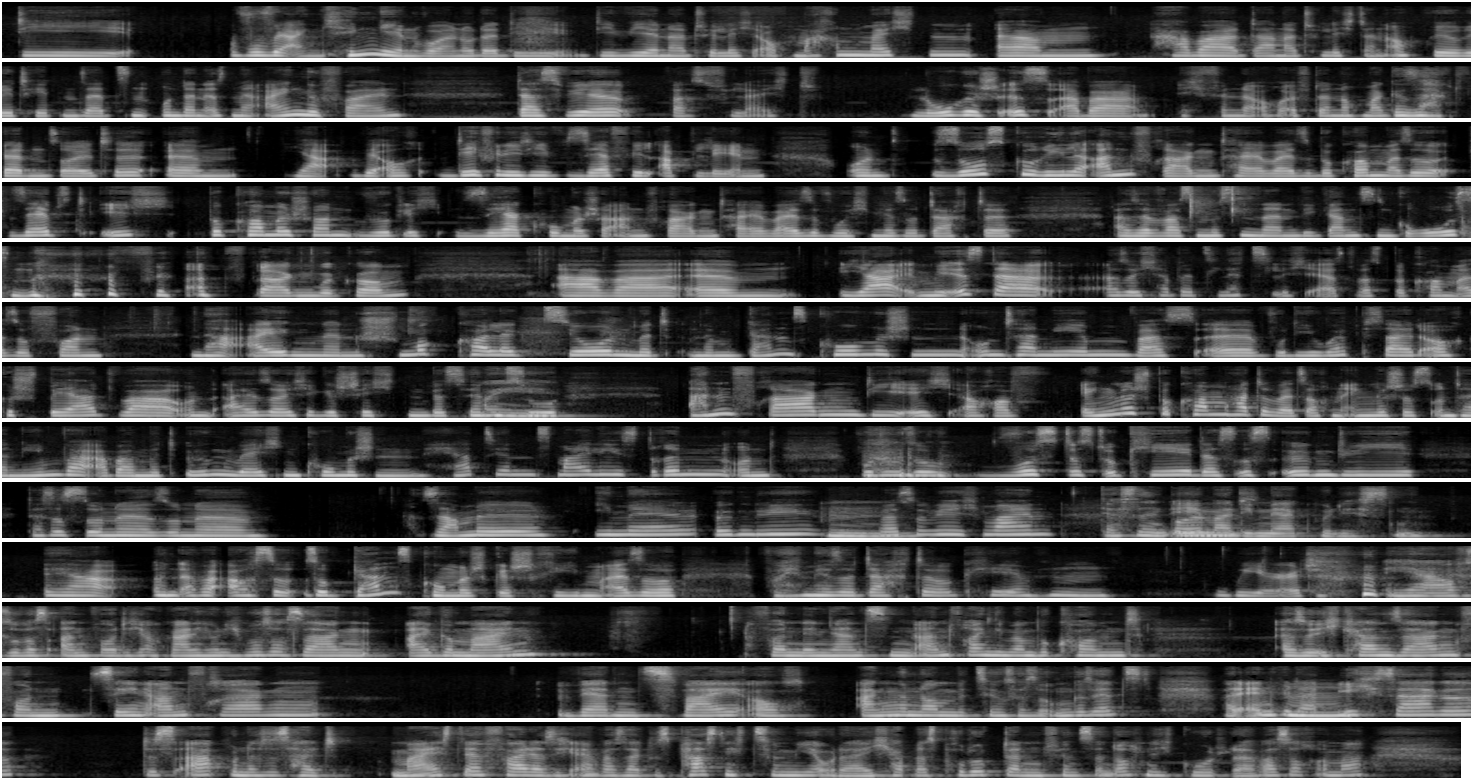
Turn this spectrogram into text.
die, wo wir eigentlich hingehen wollen oder die, die wir natürlich auch machen möchten, ähm, aber da natürlich dann auch Prioritäten setzen. Und dann ist mir eingefallen, dass wir, was vielleicht logisch ist, aber ich finde auch öfter nochmal gesagt werden sollte, ähm, ja, wir auch definitiv sehr viel ablehnen und so skurrile Anfragen teilweise bekommen. Also selbst ich bekomme schon wirklich sehr komische Anfragen teilweise, wo ich mir so dachte, also was müssen dann die ganzen Großen für Anfragen bekommen? Aber ähm, ja, mir ist da, also ich habe jetzt letztlich erst was bekommen, also von einer eigenen Schmuckkollektion mit einem ganz komischen Unternehmen, was, äh, wo die Website auch gesperrt war und all solche Geschichten bis hin Oje. zu Anfragen, die ich auch auf Englisch bekommen hatte, weil es auch ein englisches Unternehmen war, aber mit irgendwelchen komischen Herzchen-Smileys drin und wo du so wusstest, okay, das ist irgendwie, das ist so eine, so eine Sammel-E-Mail irgendwie. Mhm. Weißt du, wie ich meine? Das sind eh mal Und- die merkwürdigsten. Ja, und aber auch so, so ganz komisch geschrieben. Also, wo ich mir so dachte, okay, hm, weird. Ja, auf sowas antworte ich auch gar nicht. Und ich muss auch sagen, allgemein von den ganzen Anfragen, die man bekommt, also ich kann sagen, von zehn Anfragen werden zwei auch angenommen bzw. umgesetzt. Weil entweder Mhm. ich sage das ab und das ist halt meist der Fall, dass ich einfach sage, das passt nicht zu mir oder ich habe das Produkt, dann finde es dann doch nicht gut oder was auch immer.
